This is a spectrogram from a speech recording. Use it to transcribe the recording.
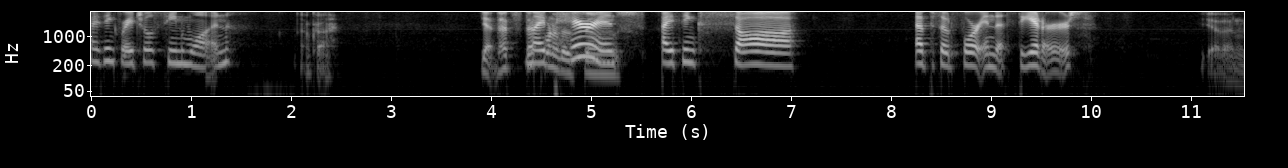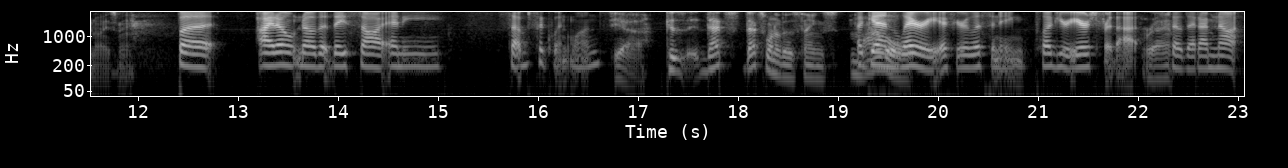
I think Rachel's seen one. Okay. Yeah, that's that's my one of those parents, things. I think, saw episode four in the theaters, Yeah, that annoys me. but I don't know that they saw any subsequent ones. Yeah, cuz that's that's one of those things. Again, Larry, if you're listening, plug your ears for that Right. so that I'm not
